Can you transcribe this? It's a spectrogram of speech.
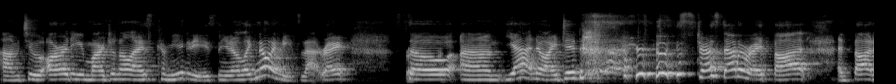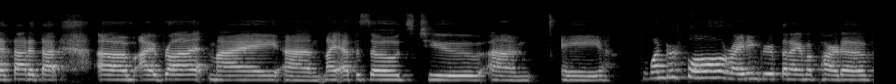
um, to already marginalized communities. You know, like no one needs that, right? So um, yeah, no, I did. I really stressed out over. I thought and thought and thought and thought. Um, I brought my um, my episodes to um, a wonderful writing group that I am a part of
